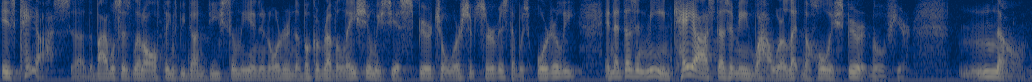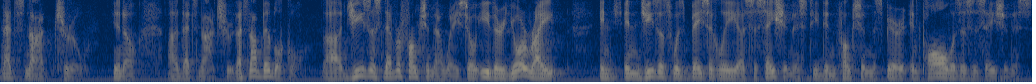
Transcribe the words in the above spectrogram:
is chaos. Uh, the Bible says, let all things be done decently and in order. In the book of Revelation, we see a spiritual worship service that was orderly. And that doesn't mean, chaos doesn't mean, wow, we're letting the Holy Spirit move here. No, that's not true. You know, uh, that's not true. That's not biblical. Uh, Jesus never functioned that way. So either you're right and, Jesus was basically a cessationist. He didn't function in the spirit. And Paul was a cessationist.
